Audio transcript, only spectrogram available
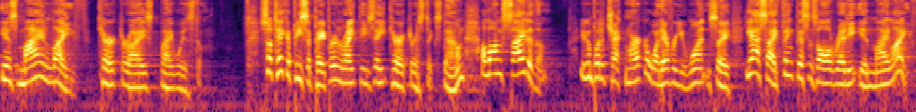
Is my life characterized by wisdom? So, take a piece of paper and write these eight characteristics down alongside of them. You can put a check mark or whatever you want and say, Yes, I think this is already in my life.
